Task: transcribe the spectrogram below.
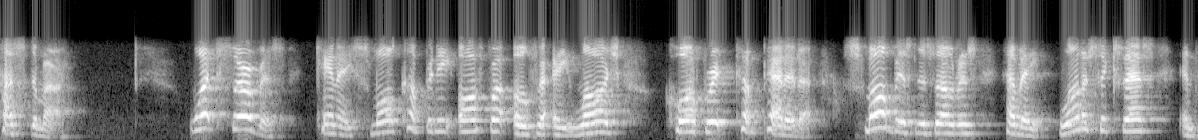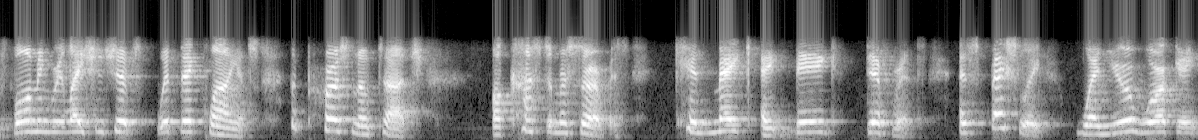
customer? What service can a small company offer over a large corporate competitor? Small business owners have a lot of success in forming relationships with their clients. The personal touch or customer service can make a big difference, especially when you're working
